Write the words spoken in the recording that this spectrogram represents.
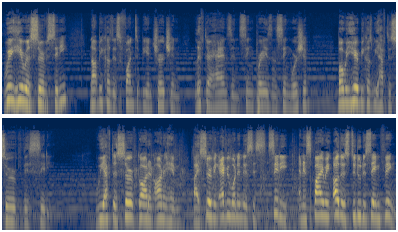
We're here as Serve City, not because it's fun to be in church and lift our hands and sing praise and sing worship, but we're here because we have to serve this city. We have to serve God and honor Him by serving everyone in this city and inspiring others to do the same thing.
